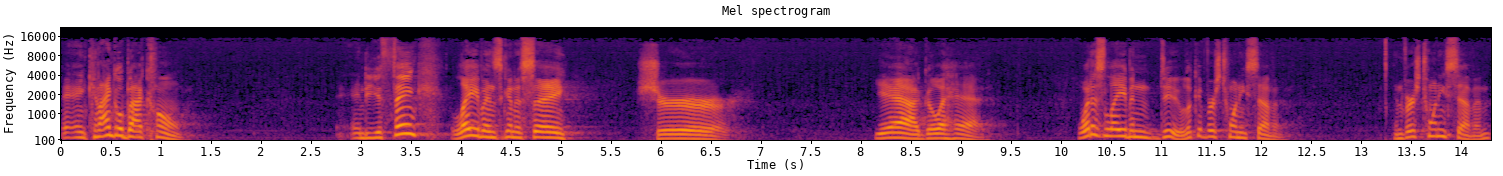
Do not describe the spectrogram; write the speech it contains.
and can I go back home? And do you think Laban's going to say, Sure. Yeah, go ahead. What does Laban do? Look at verse 27. In verse 27,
